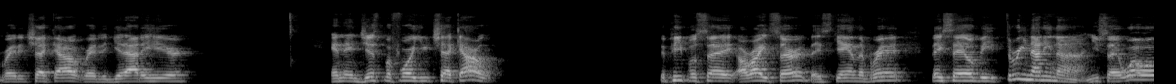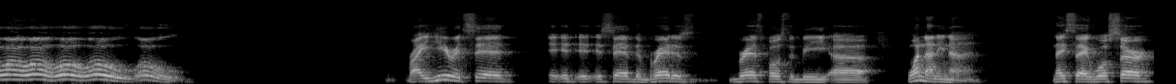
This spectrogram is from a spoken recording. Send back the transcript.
ready to check out ready to get out of here. And then just before you check out the people say all right sir they scan the bread they say it'll be 399 you say whoa whoa whoa whoa whoa whoa whoa. Right here it said it, it, it said the bread is bread supposed to be uh 199 they say well sir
